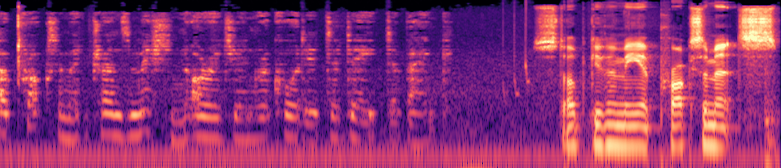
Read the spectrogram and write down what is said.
Approximate transmission origin recorded to data bank. Stop giving me approximates.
